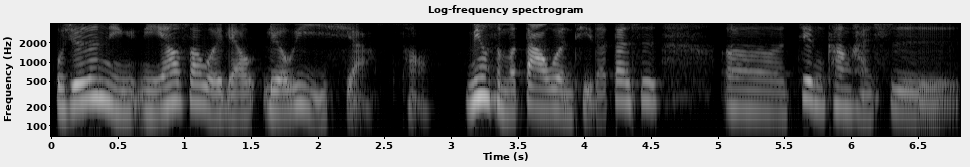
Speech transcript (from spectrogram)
我觉得你你要稍微留留意一下，好，没有什么大问题的，但是呃，健康还是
